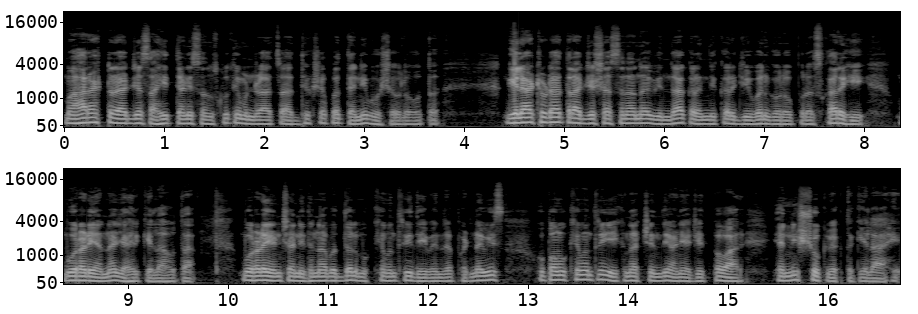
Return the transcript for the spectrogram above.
महाराष्ट्र राज्य साहित्य आणि संस्कृती मंडळाचं अध्यक्षपद त्यांनी भूषवलं होतं. गेल्या आठवड्यात राज्य शासनानं विंदा करंदीकर जीवन गौरव पुरस्कारही बोराडे यांना जाहीर केला होता. बोराडे यांच्या निधनाबद्दल मुख्यमंत्री देवेंद्र फडणवीस उपमुख्यमंत्री एकनाथ शिंदे आणि अजित पवार यांनी शोक व्यक्त केला आहे.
